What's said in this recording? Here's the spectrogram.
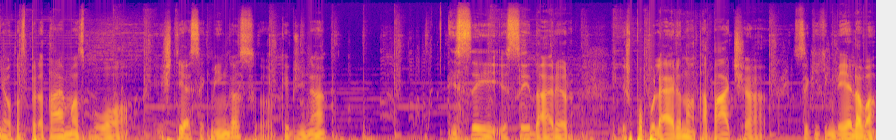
jo tas piratavimas buvo išties sėkmingas, kaip žinia, jisai, jisai dar ir išpopuliarino tą pačią, sakykime, vėliavą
